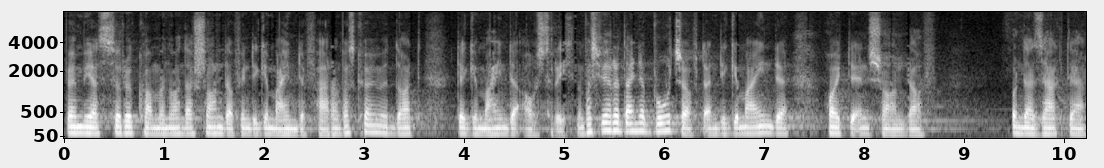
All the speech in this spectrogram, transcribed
wenn wir jetzt zurückkommen und nach Schorndorf in die Gemeinde fahren, was können wir dort der Gemeinde ausrichten? Was wäre deine Botschaft an die Gemeinde heute in Schorndorf? Und dann sagt er,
